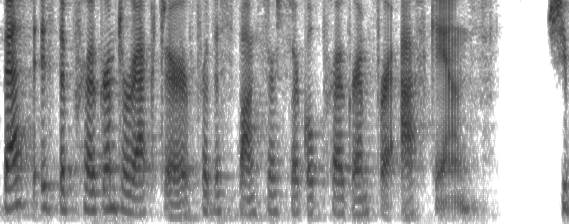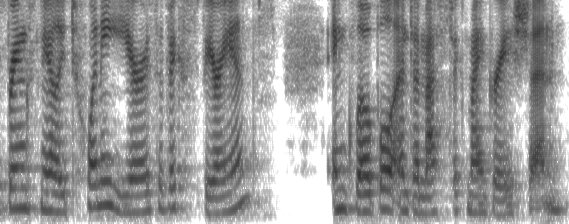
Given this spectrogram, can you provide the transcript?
Beth is the program director for the Sponsor Circle program for Afghans. She brings nearly 20 years of experience in global and domestic migration,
